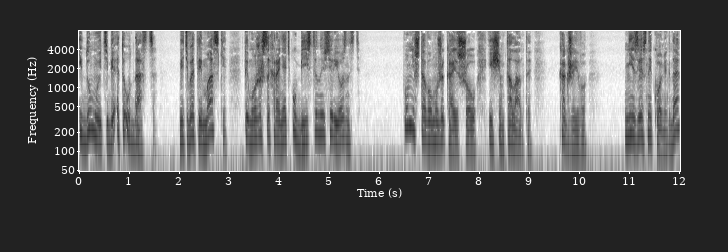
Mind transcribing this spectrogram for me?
и думаю, тебе это удастся. Ведь в этой маске ты можешь сохранять убийственную серьезность. Помнишь того мужика из шоу «Ищем таланты»? Как же его? Неизвестный комик, да?»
